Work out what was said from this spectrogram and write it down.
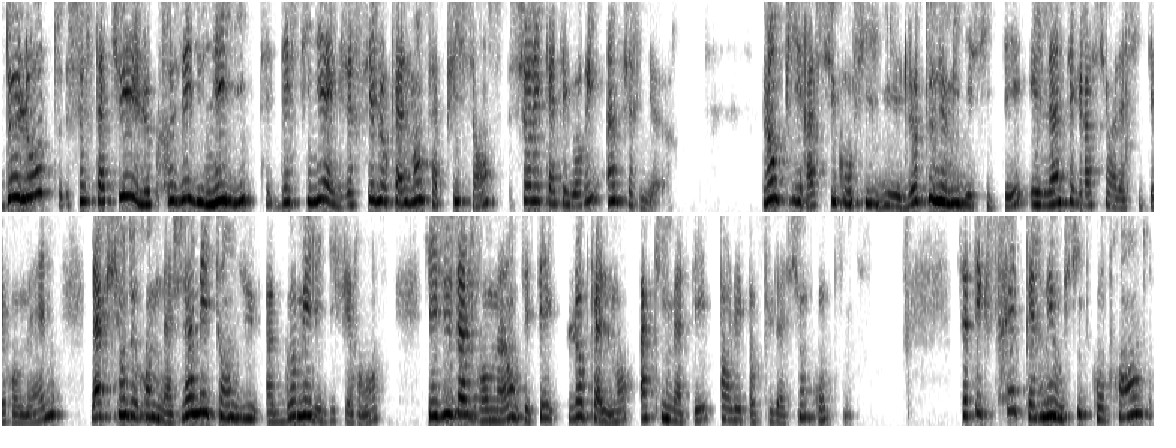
de l'autre, ce statut est le creuset d'une élite destinée à exercer localement sa puissance sur les catégories inférieures. L'Empire a su concilier l'autonomie des cités et l'intégration à la cité romaine. L'action de Rome n'a jamais tendu à gommer les différences. Les usages romains ont été localement acclimatés par les populations conquises. Cet extrait permet aussi de comprendre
